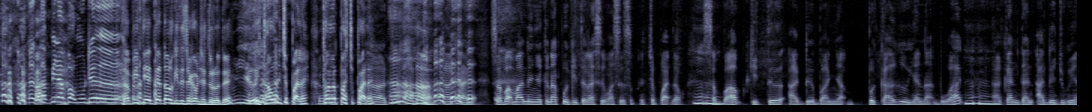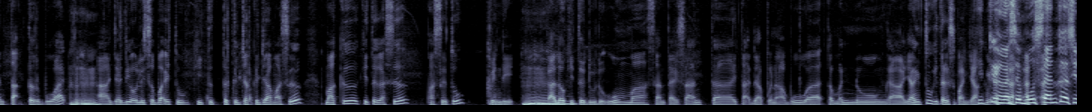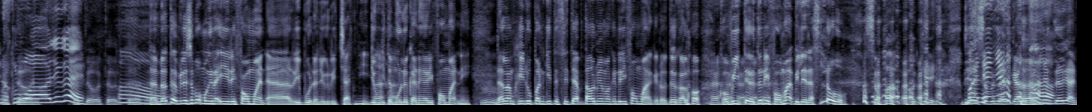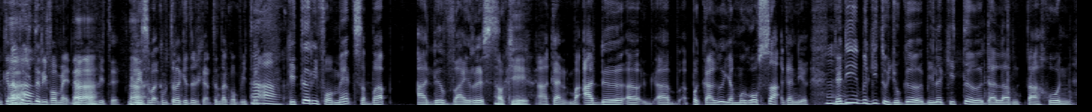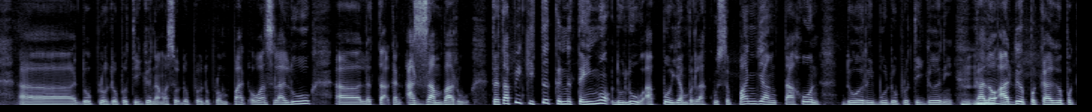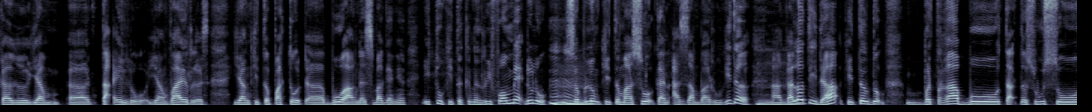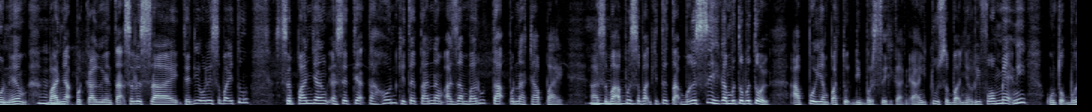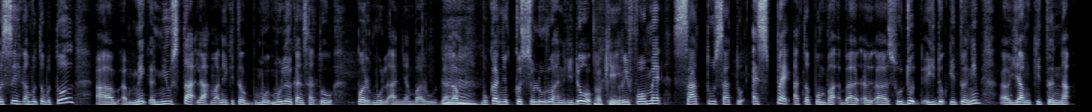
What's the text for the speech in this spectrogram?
Tapi nampak muda. Tapi tiap-tiap tahun kita cakap macam tu doktor. Eh, eh tahun ni cepat eh. Tahun lepas cepat eh. Ha, ha. ha, kan? Sebab maknanya kenapa kita rasa masa cepat tau. Sebab kita ada banyak perkara yang nak buat mm-hmm. kan dan ada juga yang tak terbuat. Mm-hmm. Ha, jadi oleh sebab itu kita terkejar-kejar masa, maka kita rasa masa tu pendek. Hmm. Kalau kita duduk rumah santai-santai, tak ada apa nak buat, termenung, ha, yang itu kita rasa panjang. Itu yang rasa bosan tu asyik nak keluar je kan. Betul betul. Ha. betul. Dan doktor bila sebut mengenai reformat uh, reboot dan juga recharge ni, jom kita mulakan dengan reformat ni. Hmm. Dalam kehidupan kita setiap tahun memang kena reformat ke doktor? Kalau komputer tu reformat bila dah slow. Sebab okey, dia Maknanya, sebenarnya kalau komputer kan, kenapa ha. kita reformat dalam ha. komputer? Bila ha. sebab kebetulan kita cakap tentang komputer. Ha. Kita reformat sebab ada virus. Okey. Uh, kan ada uh, uh, perkara yang merosakkan dia. Hmm. Jadi begitu juga bila kita dalam tahun uh, 2023 nak masuk 2024 orang selalu uh, letakkan azam baru. Tetapi kita kena tengok dulu apa yang berlaku sepanjang tahun 2023 ni. Hmm. Kalau ada perkara-perkara yang uh, tak elok, yang virus yang kita patut uh, buang dan sebagainya, itu kita kena reform format dulu hmm. sebelum kita masukkan azam baru kita. Hmm. Ha, kalau tidak kita duduk berterabur tak tersusun ya hmm. banyak perkara yang tak selesai. Jadi oleh sebab itu sepanjang eh, setiap tahun kita tanam azam baru tak pernah capai. Ha, sebab apa? Sebab kita tak bersihkan betul-betul apa yang patut dibersihkan. Ha, itu sebabnya reformat ni untuk bersihkan betul-betul uh, make a new start lah. Maknanya kita mulakan satu permulaan yang baru dalam hmm. bukannya keseluruhan hidup okay. reformat satu-satu aspek ataupun uh, uh, sudut hidup kita ni uh, yang kita nak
